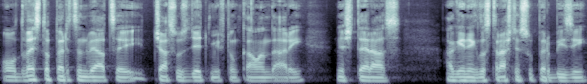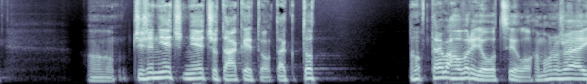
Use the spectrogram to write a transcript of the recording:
o 200% viacej času s deťmi v tom kalendári, než teraz, ak je niekto strašne super busy. Um, čiže nieč, niečo takéto. Tak to, no, treba hovoriť o cieľoch. A možno, že aj,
